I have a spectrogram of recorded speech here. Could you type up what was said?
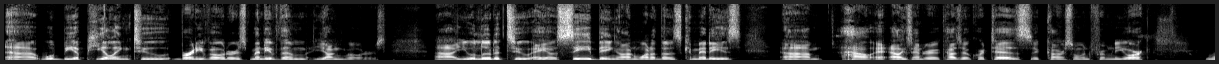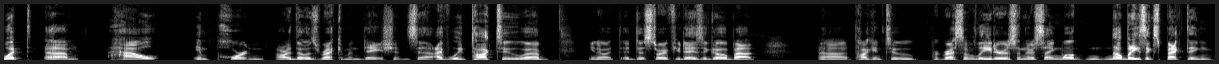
uh, will be appealing to Bernie voters, many of them young voters. You alluded to AOC being on one of those committees. Um, how Alexandria Ocasio Cortez, a congresswoman from New York, what, um, how important are those recommendations? Uh, I've, we've talked to, um, you know, at, this story a few days ago about uh, talking to progressive leaders, and they're saying, well, nobody's expecting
